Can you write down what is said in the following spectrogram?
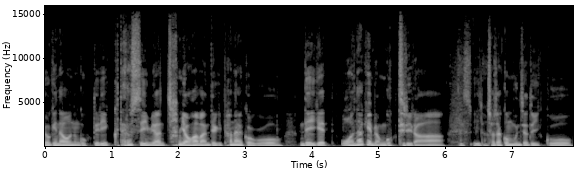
여기 나오는 곡들이 그대로 쓰이면 참 영화 만들기 편할 거고 근데 이게 워낙에 명곡들이라 이 맞습니다. 저작권 문제도 있고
